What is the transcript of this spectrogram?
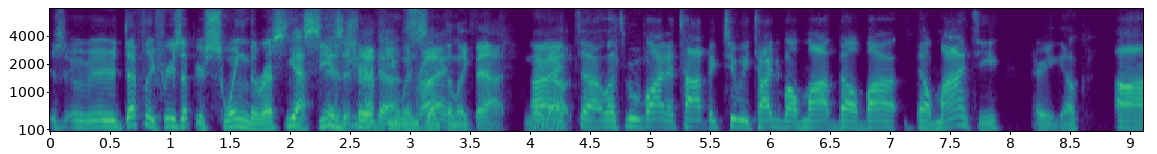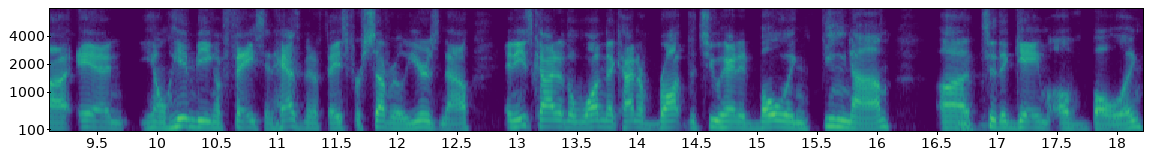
it definitely frees up your swing the rest of Yes, the season sure after you win Right. something like that. No All doubt. right, uh, let's move on to topic two. We talked about Ma- Bel- Belmonte. There you go. Uh, and you know him being a face and has been a face for several years now, and he's kind of the one that kind of brought the two-handed bowling phenom uh, Mhm. to the game of bowling.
